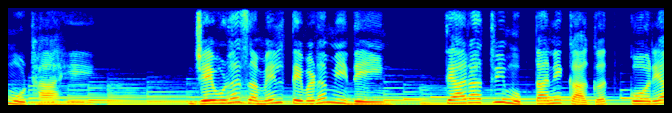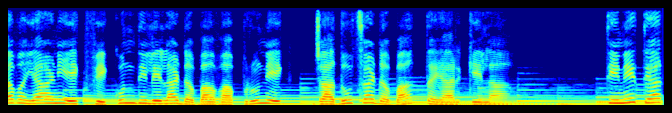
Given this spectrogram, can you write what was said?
मोठा आहे. जेवढं जमेल तेवढं मी देईन. त्या रात्री मुक्ताने कागद कोऱ्या वह्या आणि एक फेकून दिलेला डबा वापरून एक जादूचा डबा तयार केला. तिने त्यात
